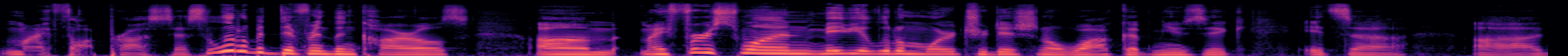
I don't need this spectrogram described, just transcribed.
my thought process. A little bit different than Carl's. Um, my first one, maybe a little more traditional walk up music. It's a, a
